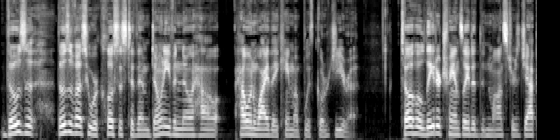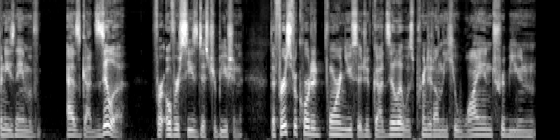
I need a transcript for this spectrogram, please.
"Those uh, those of us who were closest to them don't even know how how and why they came up with Gojira. Toho later translated the monster's Japanese name of as Godzilla for overseas distribution. The first recorded foreign usage of Godzilla was printed on the Hawaiian Tribune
